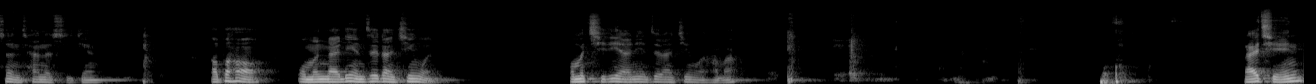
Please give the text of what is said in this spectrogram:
圣餐的时间，好不好？我们来念这段经文。我们起立来念这段经文，好吗？来，请。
